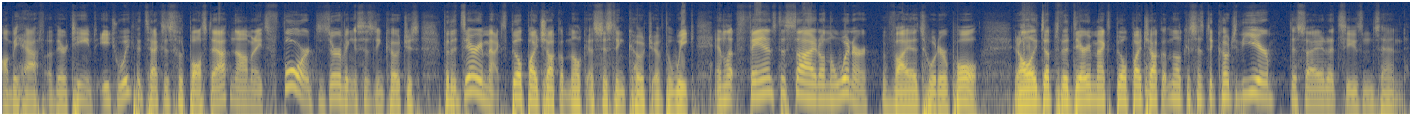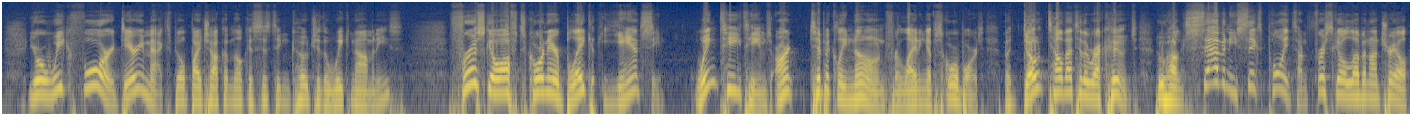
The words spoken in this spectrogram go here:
on behalf of their teams. Each week, the Texas football staff nominates four deserving assistant coaches for the Dairy Max Built by Chocolate Milk Assistant Coach of the Week and let fans decide on the winner via Twitter poll. It all leads up to the Dairy Max Built by Chocolate Milk Assistant Coach of the Year decided at season's end. Your Week 4 Dairy Max Built by Chocolate Milk Assistant Coach of the Week nominees Frisco offensive coordinator Blake Yancey. Wing T teams aren't typically known for lighting up scoreboards, but don't tell that to the Raccoons, who hung 76 points on Frisco Lebanon Trail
